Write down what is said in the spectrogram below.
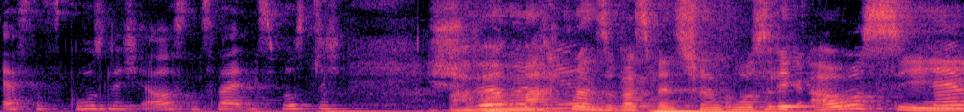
erstens gruselig aus und zweitens wusste ich, ich Aber schwöre warum macht dir, man sowas, wenn es schon gruselig aussieht? na,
